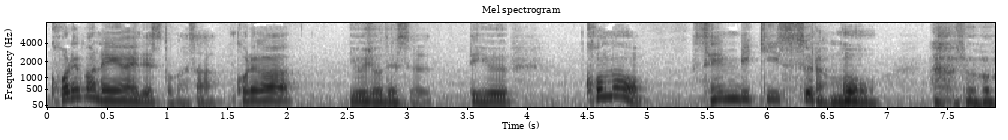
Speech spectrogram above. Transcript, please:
これは恋愛ですとかさこれが友情ですっていうこの線引きすらも あの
